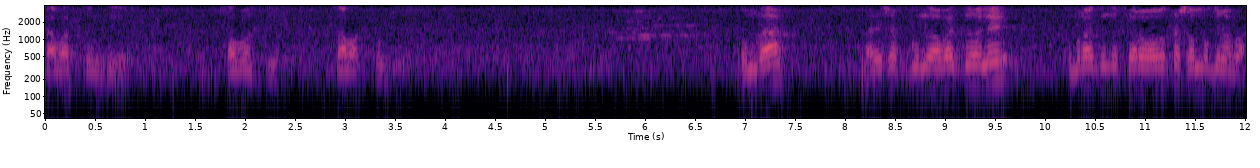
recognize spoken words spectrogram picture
তাবাত্তুল দিয়ে খবর দিয়ে, তাবাক্কুল দিয়ে। তোমরা তার এসব গুণে অবাধ্য হলে তোমরা কিন্তু চরম অবস্থার সম্মুখীন হবা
